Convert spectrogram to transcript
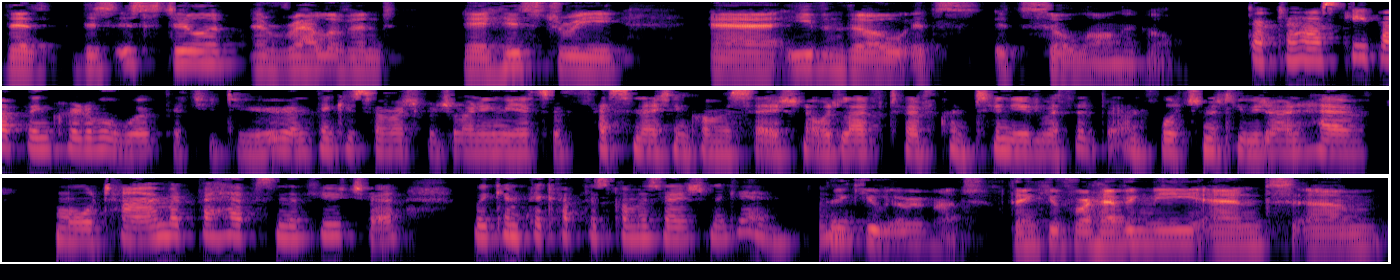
that this is still a relevant uh, history, uh, even though it's, it's so long ago. Dr. Hass, keep up the incredible work that you do. And thank you so much for joining me. It's a fascinating conversation. I would love to have continued with it, but unfortunately we don't have more time, but perhaps in the future we can pick up this conversation again. Thank you very much. Thank you for having me and um,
